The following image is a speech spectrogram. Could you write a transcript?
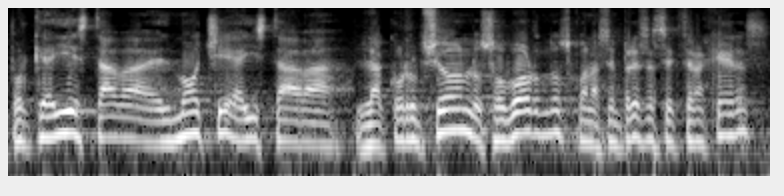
porque ahí estaba el moche, ahí estaba la corrupción, los sobornos con las empresas extranjeras.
